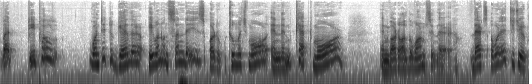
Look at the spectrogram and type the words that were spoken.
But people wanted to gather even on Sundays or too much more and then kept more and got all the worms in there. That's our attitude.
